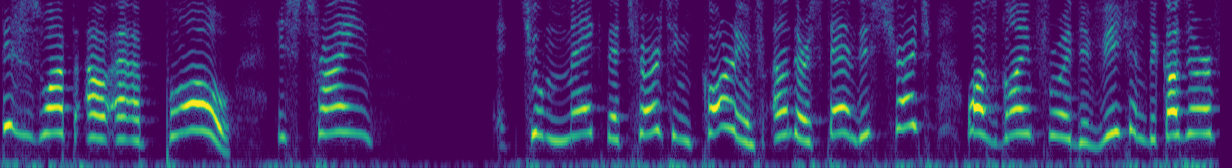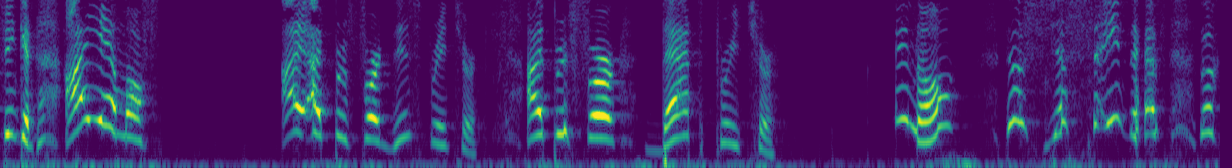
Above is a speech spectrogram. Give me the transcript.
This is what uh, uh, Paul is trying to make the church in Corinth understand. This church was going through a division because they were thinking, I am of, I, I prefer this preacher. I prefer that preacher. You know, just, just saying this. Look,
